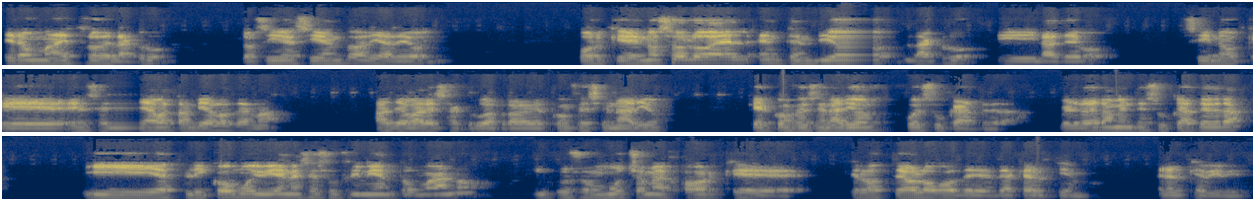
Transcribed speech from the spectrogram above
era un maestro de la cruz, lo sigue siendo a día de hoy, porque no solo él entendió la cruz y la llevó, sino que enseñaba también a los demás a llevar esa cruz a través del confesionario, que el confesionario fue su cátedra, verdaderamente su cátedra, y explicó muy bien ese sufrimiento humano incluso mucho mejor que, que los teólogos de, de, aquel tiempo en el que viví.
